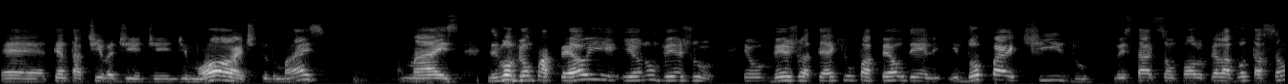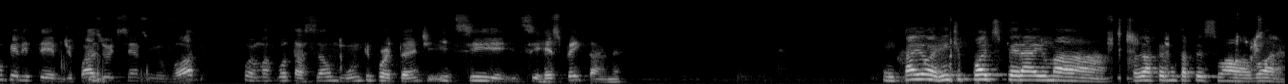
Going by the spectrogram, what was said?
é, tentativa de, de, de morte e tudo mais, mas desenvolveu um papel e, e eu não vejo eu vejo até que o papel dele e do partido no estado de São Paulo, pela votação que ele teve de quase 800 mil votos, foi uma votação muito importante e de se, de se respeitar, né? E Caio, a gente pode esperar aí uma fazer uma pergunta pessoal agora.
